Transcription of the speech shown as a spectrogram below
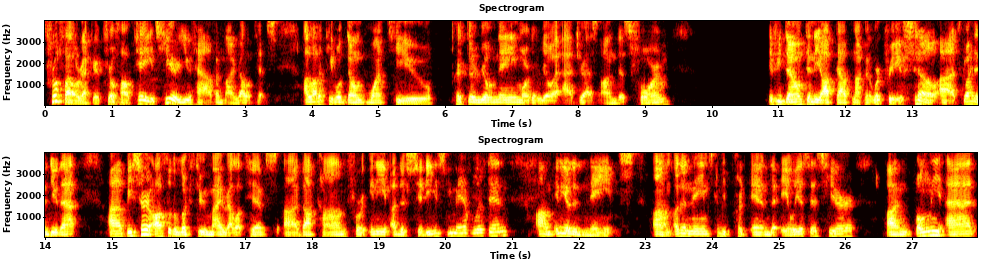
profile record, profile page here you have on My Relatives. A lot of people don't want to put their real name or their real address on this form if you don't, then the opt-out's not going to work for you. So uh, let's go ahead and do that. Uh, be sure also to look through myrelatives.com uh, for any other cities you may have lived in, um, any other names. Um, other names can be put in the aliases here. Um, only add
